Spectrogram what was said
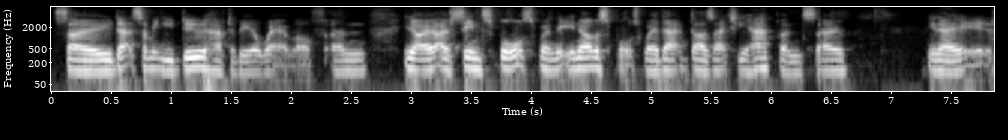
So that's something you do have to be aware of. And you know, I've seen sportsmen in other sports where that does actually happen. So you know, it,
